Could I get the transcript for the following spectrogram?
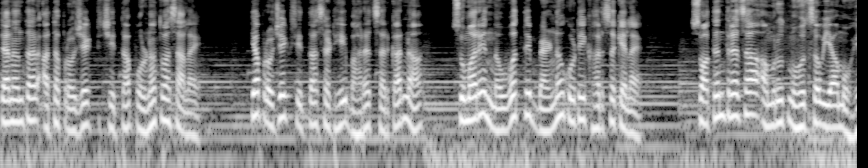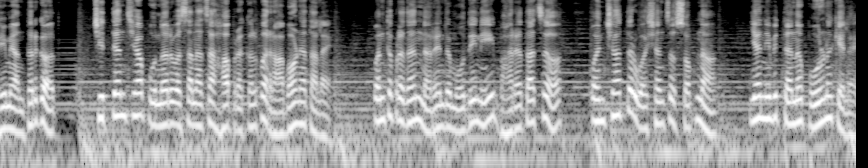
त्यानंतर आता प्रोजेक्ट चित्ता पूर्णत्वास आलाय. या प्रोजेक्ट चित्तासाठी भारत सरकारनं सुमारे नव्वद ते ब्याण्णव कोटी खर्च केलाय. स्वातंत्र्याचा अमृत महोत्सव या मोहिमेअंतर्गत चित्त्यांच्या पुनर्वसनाचा हा प्रकल्प राबवण्यात आलाय. पंतप्रधान नरेंद्र मोदींनी भारताचं पंच्याहत्तर वर्षांचं स्वप्न या निमित्तानं पूर्ण केलंय.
